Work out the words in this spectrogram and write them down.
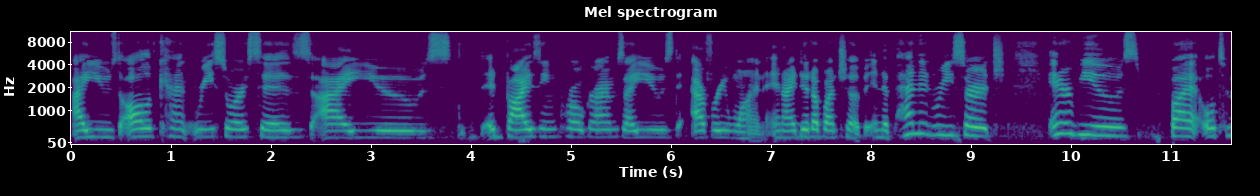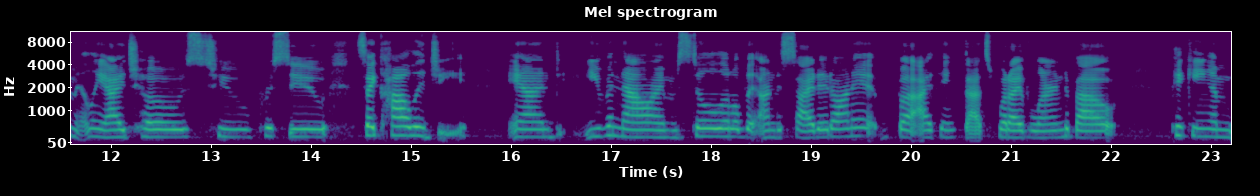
I used all of Kent resources. I used advising programs. I used everyone. And I did a bunch of independent research, interviews, but ultimately I chose to pursue psychology. And even now, I'm still a little bit undecided on it, but I think that's what I've learned about picking a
